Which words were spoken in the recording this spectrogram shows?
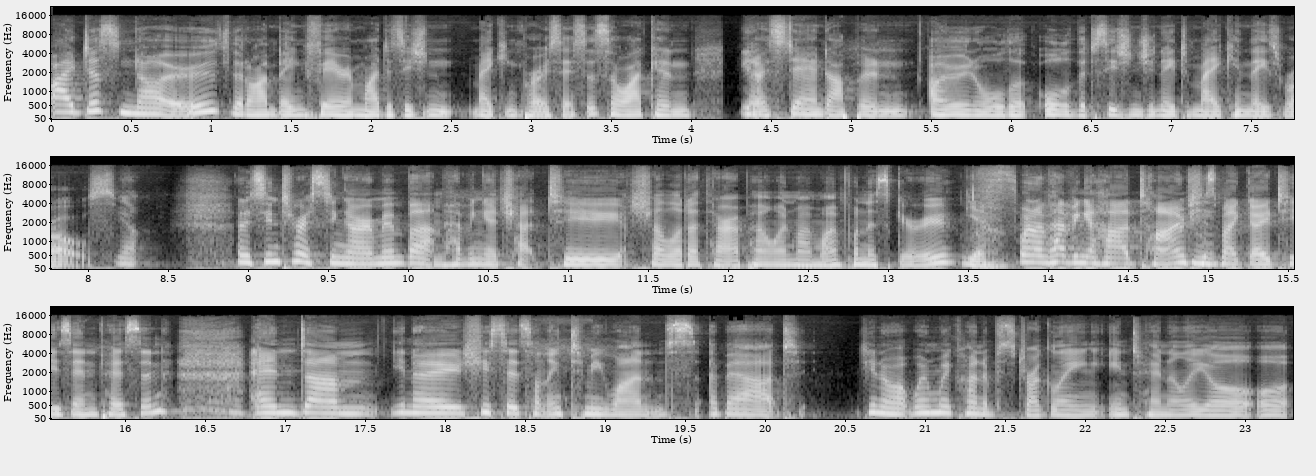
I just know that I'm being fair in my decision making processes, so I can, you know, stand up and own all the all of the decisions you need to make in these roles. Yeah. And it's interesting. I remember um, having a chat to Charlotte Tharapowen, my mindfulness guru. Yes. When I'm having a hard time, she's my go to Zen person. And, um, you know, she said something to me once about, you know what, when we're kind of struggling internally, or, or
